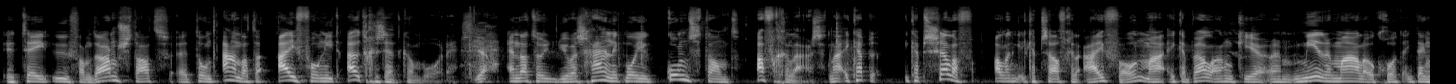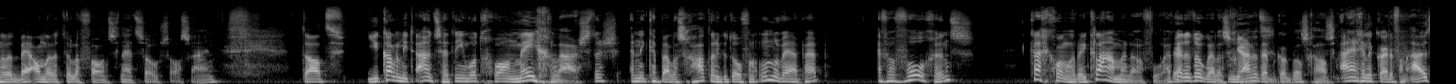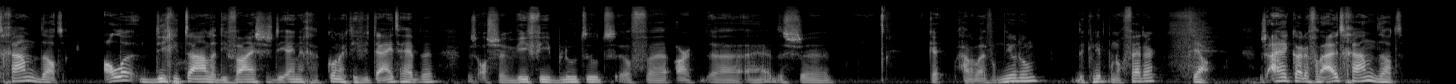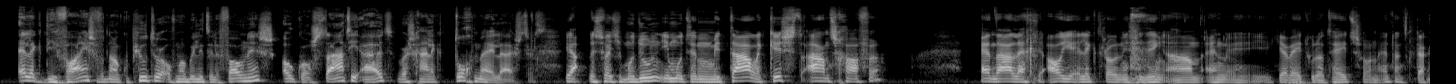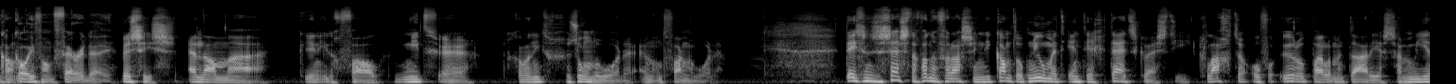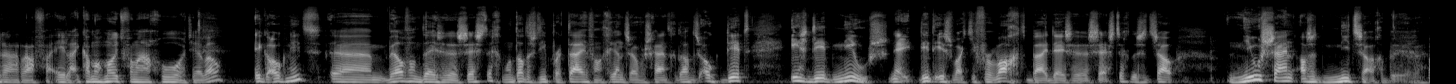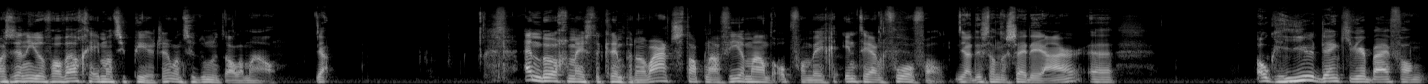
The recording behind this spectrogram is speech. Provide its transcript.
uh, TU van Darmstad uh, toont aan dat de iPhone niet uitgezet kan worden. Ja. En dat je waarschijnlijk word je constant afgeluisterd. Nou, ik heb, ik heb zelf al een, ik heb zelf geen iPhone, maar ik heb wel een keer meerdere malen ook gehoord. Ik denk dat het bij andere telefoons net zo zal zijn. Dat je kan hem niet uitzetten en je wordt gewoon meegeluisterd. En ik heb wel eens gehad dat ik het over een onderwerp heb. En vervolgens krijg je gewoon een reclame daarvoor. Heb je dat ook wel eens gehad? Ja, dat heb ik ook wel eens gehad. Dus eigenlijk kan je ervan uitgaan dat alle digitale devices die enige connectiviteit hebben... dus als ze wifi, bluetooth of uh, art... Uh, dus, uh, Oké, okay, we gaan hem even opnieuw doen. De knip nog verder. Ja. Dus eigenlijk kan je ervan uitgaan dat elk device, of het nou een computer of mobiele telefoon is, ook al staat hij uit, waarschijnlijk toch meeluistert. Ja, dus wat je moet doen, je moet een metalen kist aanschaffen. En daar leg je al je elektronische dingen aan. En uh, jij weet hoe dat heet. Zo'n, en dan, daar kan... Een kooi van Faraday. Precies. En dan uh, kun je in ieder geval niet, uh, gewoon niet gezonden worden en ontvangen worden. D66, wat een verrassing, die kampt opnieuw met integriteitskwestie. Klachten over Europarlementariër Samira Rafaela. Ik had nog nooit van haar gehoord, jij wel? Ik ook niet. Ehm, wel van D66, want dat is die partij van grensoverschrijdend gedrag. Dus ook dit is dit nieuws. Nee, dit is wat je verwacht bij D66. Dus het zou nieuws zijn als het niet zou gebeuren. Maar ze zijn in ieder geval wel geëmancipeerd, hè? want ze doen het allemaal. Ja. En burgemeester Krimpener Waard stapt na vier maanden op vanwege intern voorval. Ja, dit is dan een CDA. Uh, eh, ook hier denk je weer bij van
